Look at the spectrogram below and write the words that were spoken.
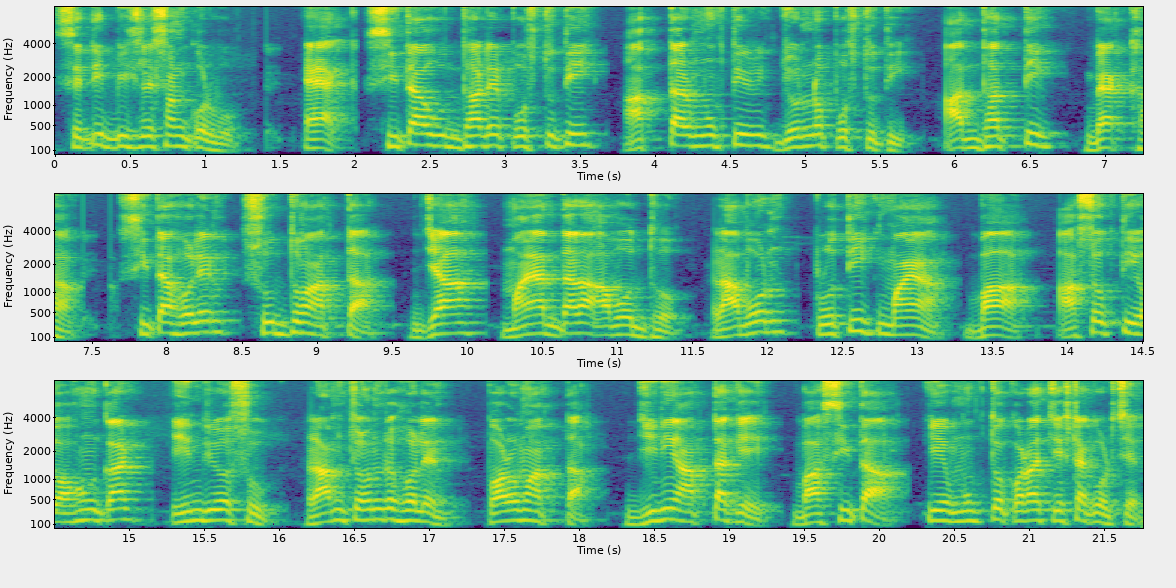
সেটি বিশ্লেষণ করব। এক, সীতা উদ্ধারের প্রস্তুতি, আত্মার মুক্তির জন্য প্রস্তুতি। আধ্যাত্মিক ব্যাখ্যা। সীতা হলেন শুদ্ধ আত্মা, যা মায়ার দ্বারা আবদ্ধ। রাবণ প্রতীক মায়া বা আসক্তি, অহংকার, ইন্দ্রিয় সুখ। রামচন্দ্র হলেন পরমাত্মা। যিনি আত্মাকে বা সীতাকে মুক্ত করার চেষ্টা করছেন।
